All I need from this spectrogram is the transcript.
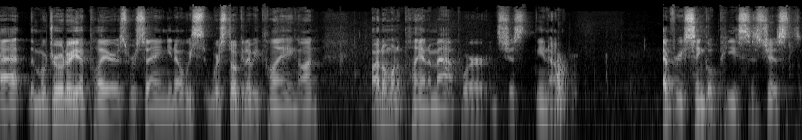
that the majority of players were saying you know we, we're still going to be playing on i don't want to play on a map where it's just you know every single piece is just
